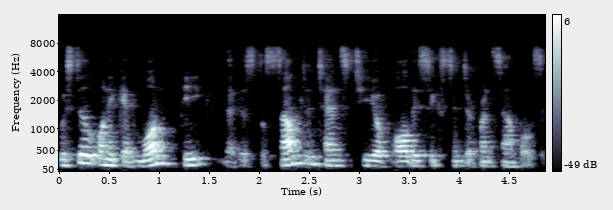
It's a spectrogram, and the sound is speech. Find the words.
we still only get one peak that is the summed intensity of all these 16 different samples.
